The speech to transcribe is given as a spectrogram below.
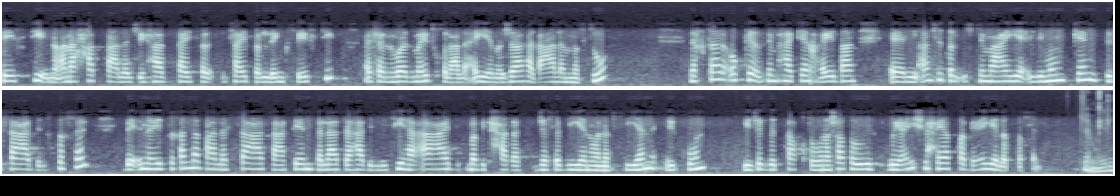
safety إنه أنا حاطة على الجهاز cyber link safety عشان الولد ما يدخل على أي مجال هذا عالم مفتوح نختار okay زي ما حكينا أيضا الأنشطة الاجتماعية اللي ممكن تساعد الطفل بإنه يتغلب على الساعة ساعتين ثلاثة هذه اللي فيها قاعد ما بيتحرك جسديا ونفسيا يكون يجدد طاقته ونشاطه ويعيش الحياة الطبيعية للطفل. جميل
